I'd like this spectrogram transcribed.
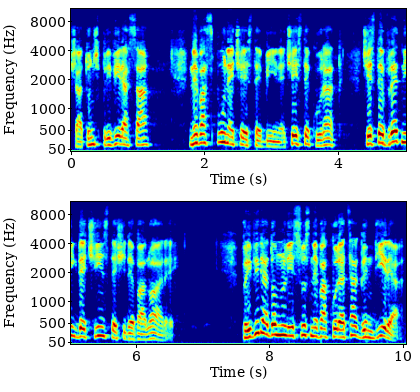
Și atunci privirea sa ne va spune ce este bine, ce este curat, ce este vrednic de cinste și de valoare. Privirea Domnului Isus ne va curăța gândirea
